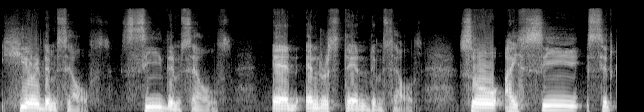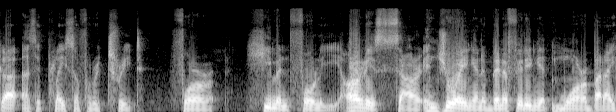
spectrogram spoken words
hear themselves, see themselves, and understand themselves. So I see Sitka as a place of retreat for human folly. Artists are enjoying and benefiting it more, but I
